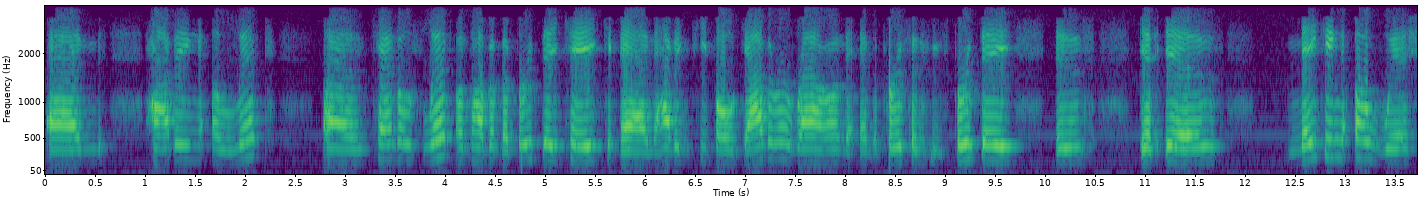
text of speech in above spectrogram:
And having a lit, uh, candles lit on top of a birthday cake and having people gather around and the person whose birthday is it is making a wish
